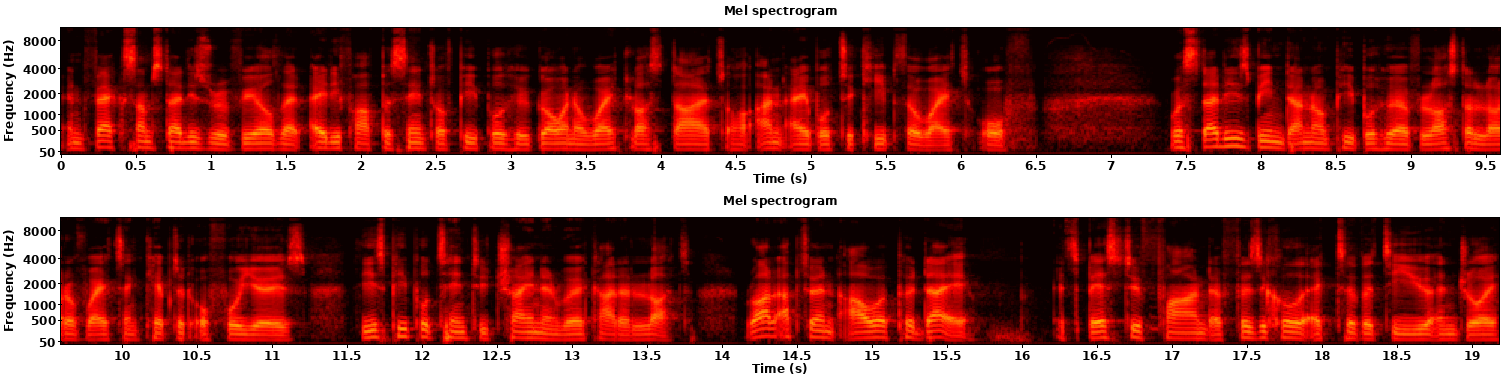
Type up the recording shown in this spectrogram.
In fact, some studies reveal that 85% of people who go on a weight loss diet are unable to keep the weight off. With studies being done on people who have lost a lot of weight and kept it off for years, these people tend to train and work out a lot, right up to an hour per day. It's best to find a physical activity you enjoy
